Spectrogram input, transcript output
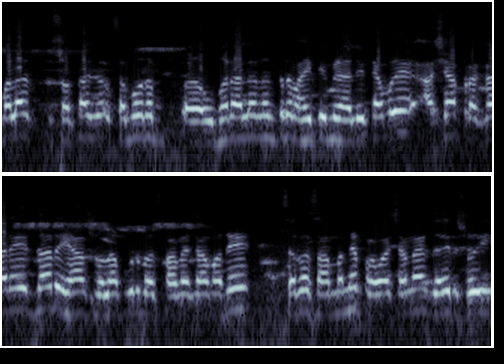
मला स्वतः समोर उभं राहिल्यानंतर माहिती मिळाली. त्यामुळे अशा प्रकारे जर ह्या सोलापूर बस स्थानकामध्ये सर्वसामान्य प्रवाशांना गैरसोयी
